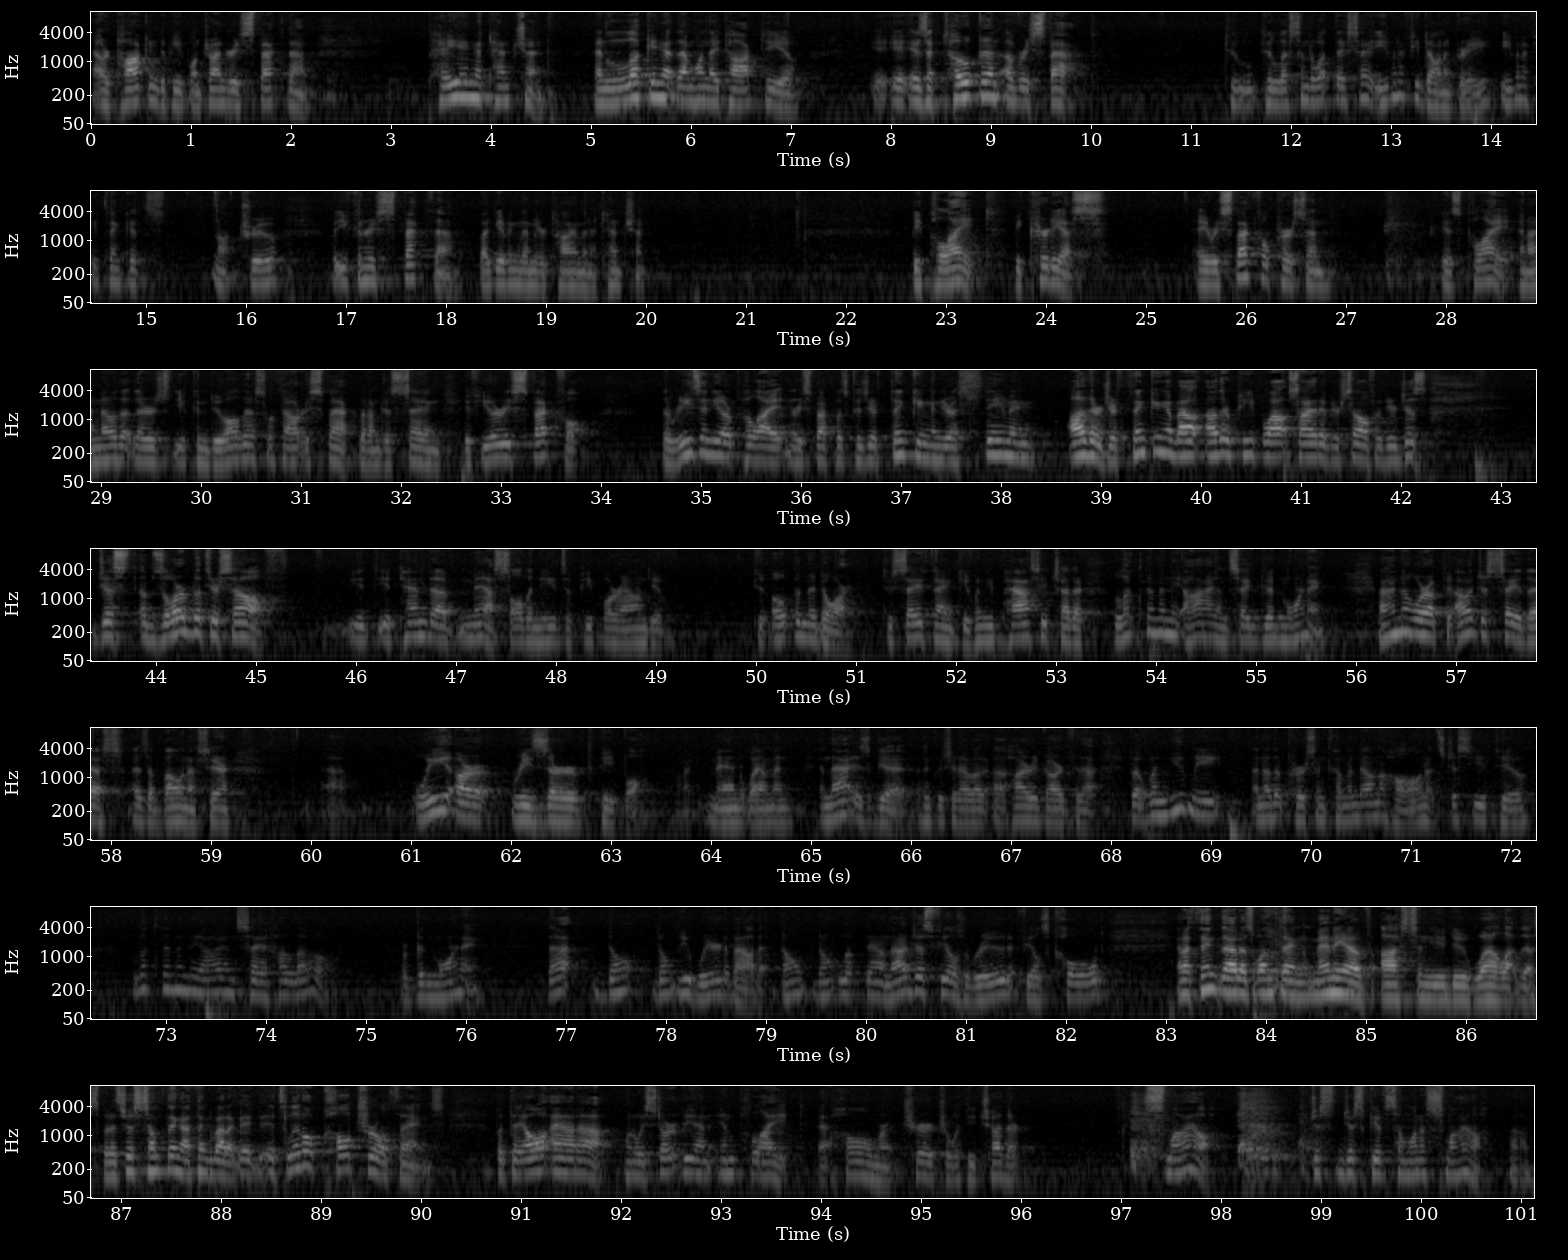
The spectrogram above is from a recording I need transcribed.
or talking to people and trying to respect them, paying attention and looking at them when they talk to you is a token of respect. To, to listen to what they say, even if you don't agree, even if you think it's not true, but you can respect them by giving them your time and attention. Be polite, be courteous. A respectful person is polite. And I know that there's you can do all this without respect, but I'm just saying if you're respectful, the reason you're polite and respectful is because you're thinking and you're esteeming others. You're thinking about other people outside of yourself. If you're just just absorbed with yourself, you, you tend to miss all the needs of people around you. To open the door say thank you. When you pass each other, look them in the eye and say good morning. And I know we're up, I would just say this as a bonus here. Uh, we are reserved people, right? men, women, and that is good. I think we should have a, a high regard for that. But when you meet another person coming down the hall and it's just you two, look them in the eye and say hello or good morning that don't don't be weird about it. Don't don't look down. That just feels rude. It feels cold. And I think that is one thing many of us and you do well at this, but it's just something I think about it. It's little cultural things, but they all add up when we start being impolite at home or at church or with each other. Smile. Just just give someone a smile. Um,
